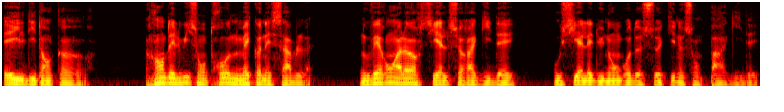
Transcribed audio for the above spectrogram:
Et il dit encore, Rendez-lui son trône méconnaissable, nous verrons alors si elle sera guidée ou si elle est du nombre de ceux qui ne sont pas guidés.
